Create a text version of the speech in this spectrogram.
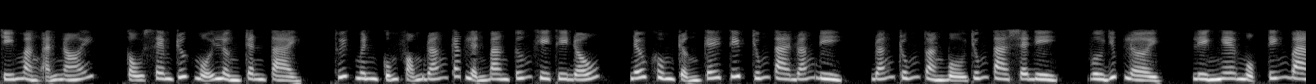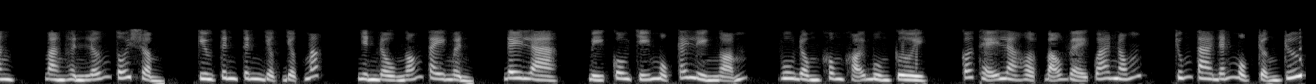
chỉ màn ảnh nói, cậu xem trước mỗi lần tranh tài, thuyết minh cũng phỏng đoán các lệnh ban tướng khi thi đấu, nếu không trận kế tiếp chúng ta đoán đi, đoán trúng toàn bộ chúng ta sẽ đi, vừa dứt lời, liền nghe một tiếng vang, màn hình lớn tối sầm, Kiều Tinh Tinh giật giật mắt, nhìn đầu ngón tay mình, đây là, bị cô chỉ một cái liền ngõm, Vu Đồng không khỏi buồn cười, có thể là hộp bảo vệ quá nóng, chúng ta đánh một trận trước,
